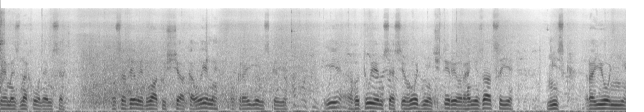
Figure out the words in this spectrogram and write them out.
де ми знаходимося. Посадили два куща калини української і готуємося сьогодні чотири організації міськрайонні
